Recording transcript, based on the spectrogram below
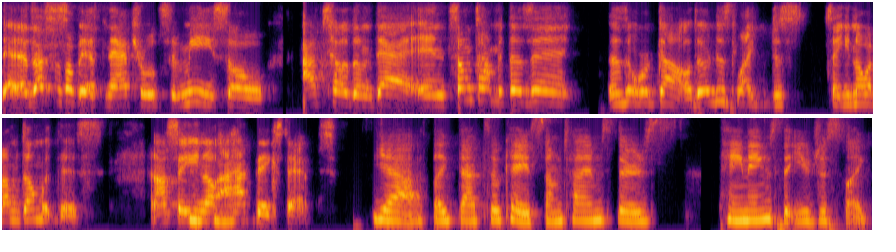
that's something that's natural to me. So I tell them that. And sometimes it doesn't doesn't work out. They're just like, just say, you know what, I'm done with this. And I'll say, you know, I have to accept. Yeah, like that's okay. Sometimes there's paintings that you just like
